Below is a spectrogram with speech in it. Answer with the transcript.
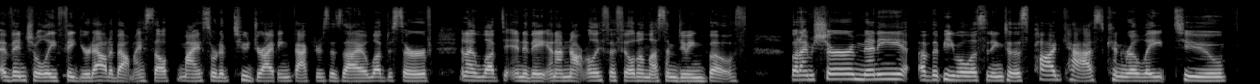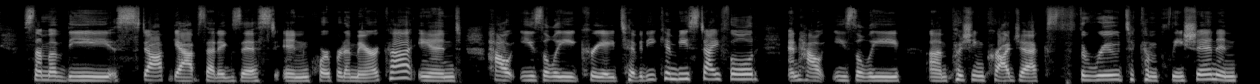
eventually figured out about myself. My sort of two driving factors is that I love to serve and I love to innovate, and I'm not really fulfilled unless I'm doing both. But I'm sure many of the people listening to this podcast can relate to some of the stopgaps that exist in corporate America and how easily creativity can be stifled and how easily um, pushing projects through to completion and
